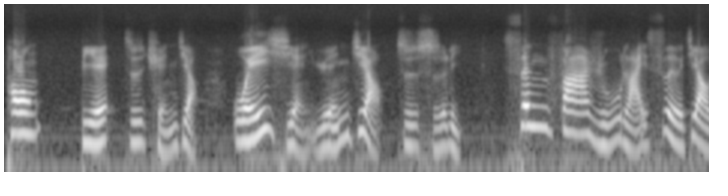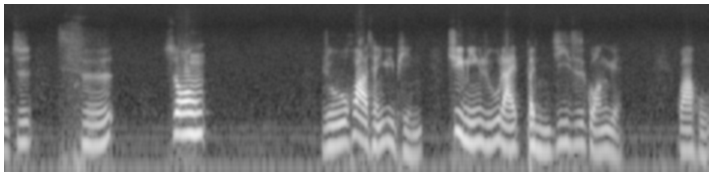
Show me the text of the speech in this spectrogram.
通别之全教，唯显原教之实理。生发如来色教之始终，如化成玉品，具名如来本机之广远。刮胡，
